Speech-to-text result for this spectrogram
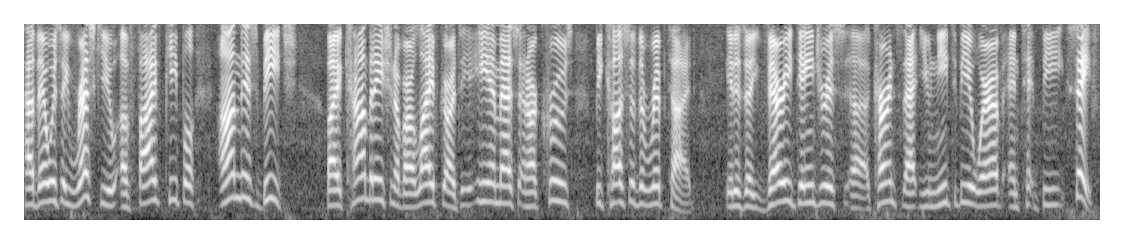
how there was a rescue of five people on this beach by a combination of our lifeguards, EMS, and our crews because of the riptide. It is a very dangerous uh, occurrence that you need to be aware of and to be safe.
